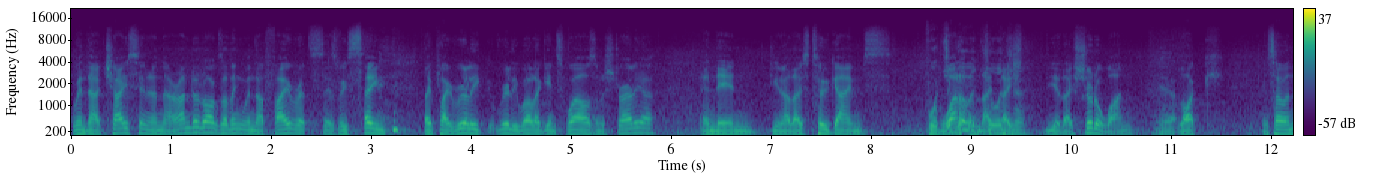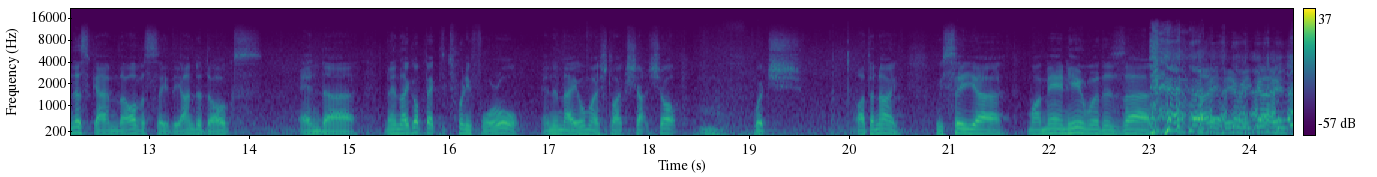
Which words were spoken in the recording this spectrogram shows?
when they're chasing and they're underdogs. I think when they're favourites, as we've seen, they play really really well against Wales and Australia. And then you know those two games, Portugal one of them they, they, yeah they should have won. Yeah. Like, and so in this game they're obviously the underdogs, and uh, man they got back to 24 all, and then they almost like shut shop, which I don't know. We see uh, my man here with his. Uh, hey, here we go.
